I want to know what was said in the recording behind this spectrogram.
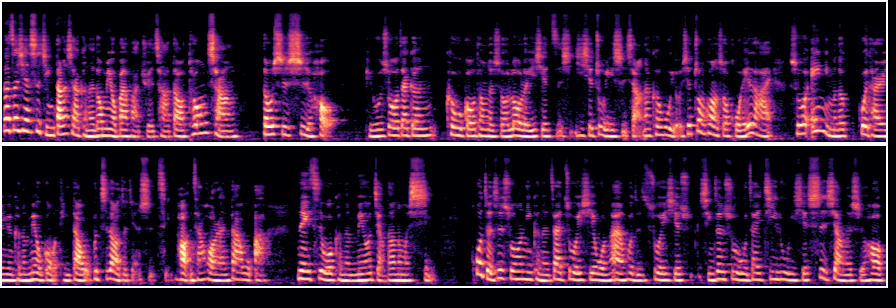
那这件事情当下可能都没有办法觉察到，通常都是事后，比如说在跟客户沟通的时候漏了一些仔细一些注意事项，那客户有一些状况的时候回来说，哎，你们的柜台人员可能没有跟我提到，我不知道这件事情，好，你才恍然大悟啊，那一次我可能没有讲到那么细，或者是说你可能在做一些文案，或者做一些行政事务，在记录一些事项的时候。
